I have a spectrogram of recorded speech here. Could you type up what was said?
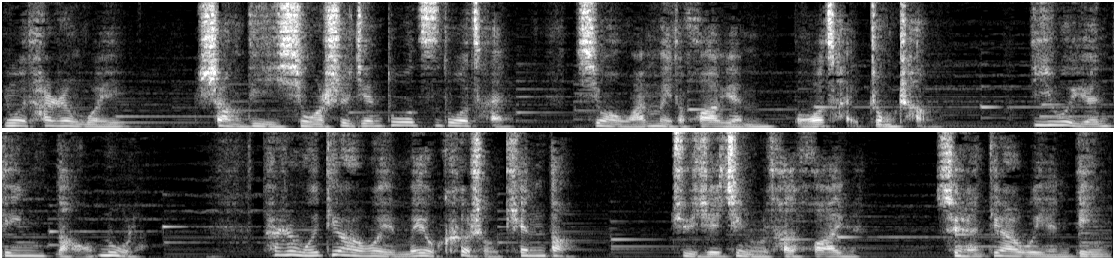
因为他认为，上帝希望世间多姿多彩，希望完美的花园博采众长。第一位园丁恼怒了，他认为第二位没有恪守天道，拒绝进入他的花园。虽然第二位园丁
